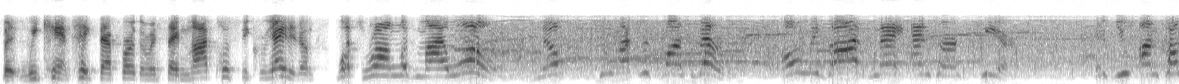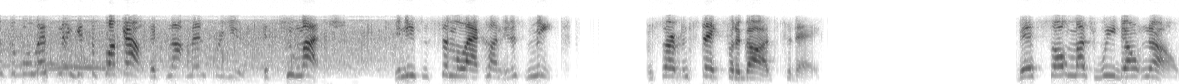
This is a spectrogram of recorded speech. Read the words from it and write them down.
but we can't take that further and say my pussy created him. What's wrong with my womb? Nope, too much responsibility. Only God may enter here. If you uncomfortable listening, get the fuck out. It's not meant for you. It's too much. You need some Similac, honey. This meat. I'm serving steak for the gods today. There's so much we don't know.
